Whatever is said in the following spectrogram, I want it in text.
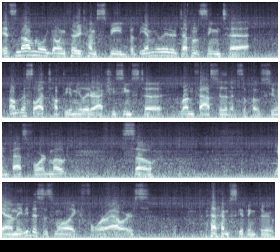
it's nominally going 30 times speed, but the emulator doesn't seem to. On this laptop, the emulator actually seems to run faster than it's supposed to in fast forward mode. So, yeah, maybe this is more like four hours that I'm skipping through.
